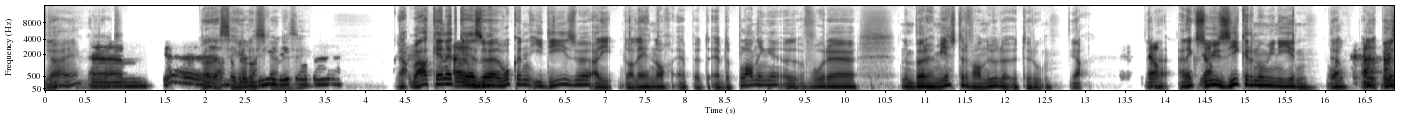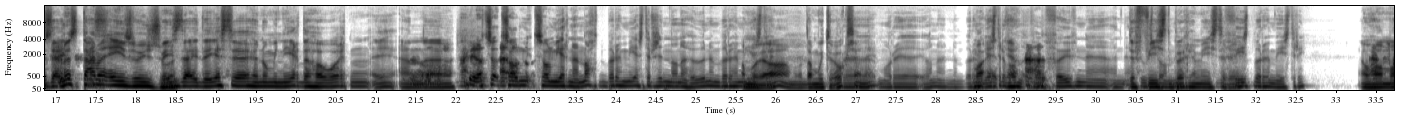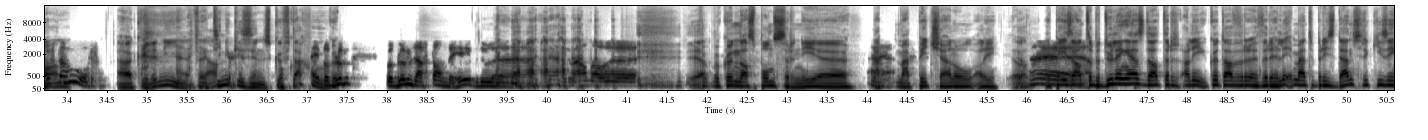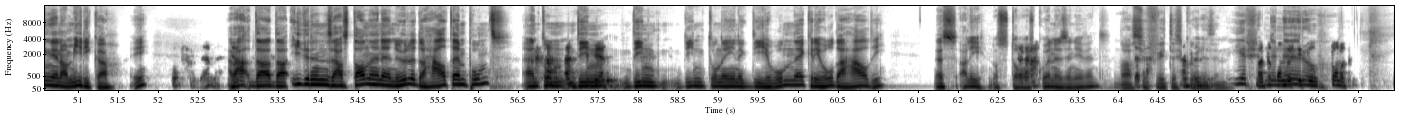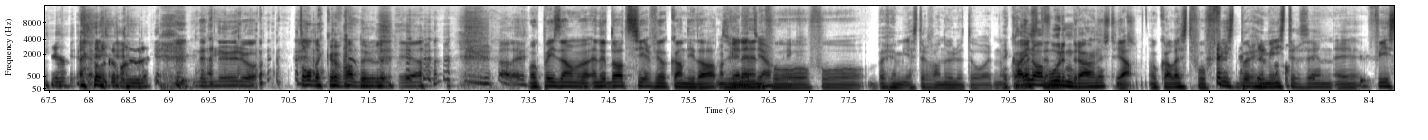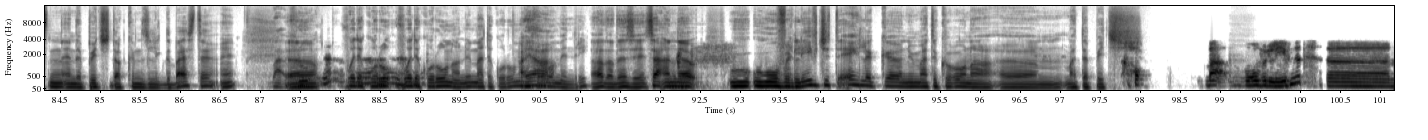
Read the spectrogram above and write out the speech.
Ja, hè. Ehm ja, ja, dat is dat heel niet weten wat... eh, Ja, wel ken het, Ehm. zo ook een idee. Zo, allee, dat ligt nog op, het, op de planningen eh, voor eh, een burgemeester van Eulen uit te roepen. Ja. Ja. en ik zou Ja. je zeker nomineren. Ja. Dus mis- stemmen en je sowieso. Wees dat je de eerste genomineerde gaat worden. Hè. En, eh, Maar Ja. het, zal, het, zal, het zal meer een nachtburgemeester zijn dan een gewone ah, maar burgemeester. ja, maar dat moet er ook Maar, zijn. eh, Hè. Maar eh, ja, een, burgemeester ja. van, van Fuiven. eh, en, De feestburgemeester. De feestburgemeester. En we gaan maken... Ah, ik weet het niet. Ja. Tieneke zijn, skuft dat goed. We bloemen zelfstandig, hè. Ik bedoel, eh, eh, Ja. We, kunnen dat sponsoren, niet eh, met, ja. met Pitch Channel. Allee. Ja. eh, Ik denk ja, dat de bedoeling is dat er... Allee, je kunt dat ver- vergelijken met de presidentsverkiezingen in Amerika. hè. Ja. dat, dat iedereen zelfstandige in Eulen de geld in pompt. En toen die, Ja. die, die, toen eigenlijk die gewonnen heeft, kreeg ook dat geld. hè. Dus, allee, dat is toch of kunnen zijn, event. Dat is fetus kunnen zijn. Hier, Met de een ondertitel Ja, så dere bare lure. Det. Tonneke van Eulen. Ja. Maar ik pees dat we inderdaad zeer veel kandidaten ken het, ja. voor, voor burgemeester van Eulen te worden. Ik ga al je is naar het een- dragen, is het Ja, ook al is het voor feestburgemeester zijn. Eh, feesten in de pitch, dat kunnen ze like de beste. Maar Eh, voor, de coro- voor de corona, nu met de corona Ah, is dat wat minder. Ja, dat is het. Zeg, En eh, hoe, hoe overleef je het eigenlijk eh, nu met de corona, ehm, met de pitch? Goh, Maar we overleven het. Ehm,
